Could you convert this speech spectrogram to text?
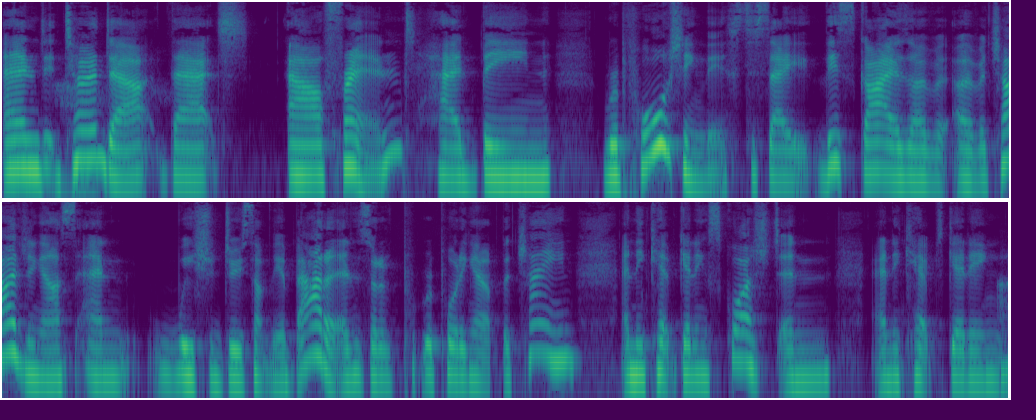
And it turned out that our friend had been reporting this to say this guy is over overcharging us and we should do something about it and sort of p- reporting it up the chain. And he kept getting squashed and and he kept getting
